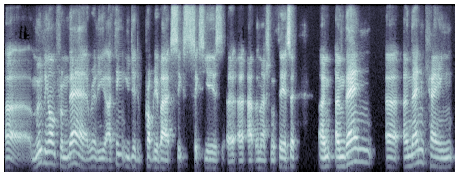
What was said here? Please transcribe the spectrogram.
uh, moving on from there, really, I think you did probably about six six years uh, uh, at the National Theatre, and and then uh, and then came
